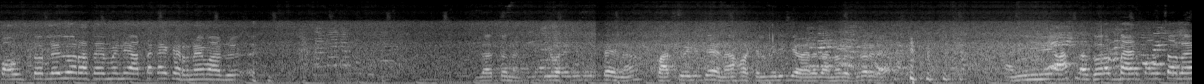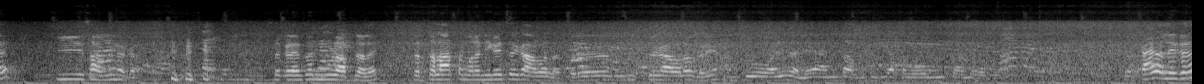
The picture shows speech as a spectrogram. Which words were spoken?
पाऊस तर लय जोरात आहे म्हणजे आता काय करणार आहे माझं? जातो ना. दिवाळीनिमित्त आहे ना पाच वेळी आहे ना हॉटेलमध्ये जेवायला जाणार होतं बरं का. आणि असला जोरात बाहेर पाऊस चालू आहे की सांगू नका. सगळ्यांचा मूड झाला झालाय. तर चला आता मला निघायचं आहे गावाला. तर मी निघतोय गावाला वगैरे. आमची ओवाळी झाली आहे आणि बाबूची आता ओवाळी चालू आहे. तर काय झालंय का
